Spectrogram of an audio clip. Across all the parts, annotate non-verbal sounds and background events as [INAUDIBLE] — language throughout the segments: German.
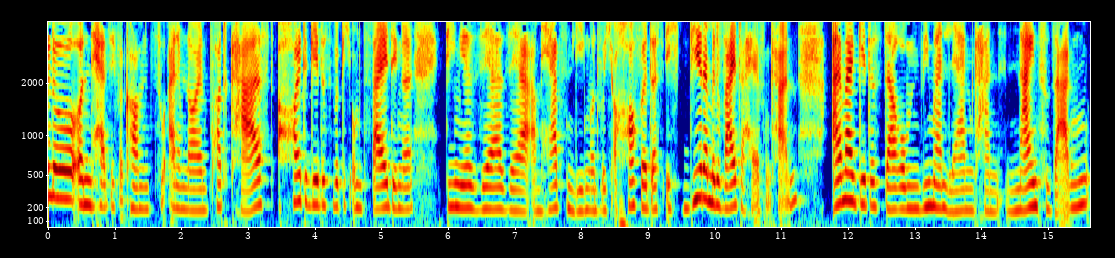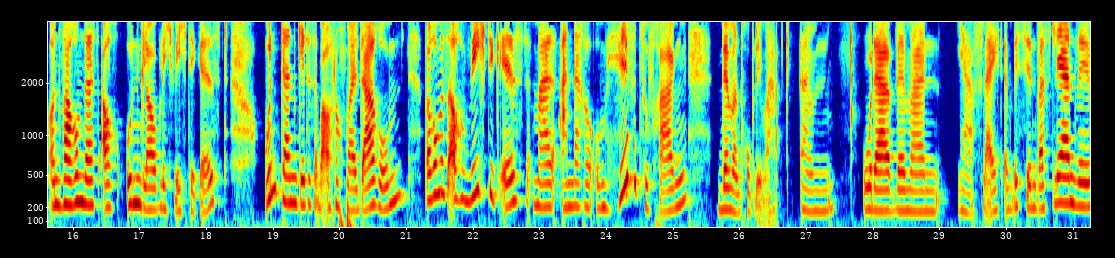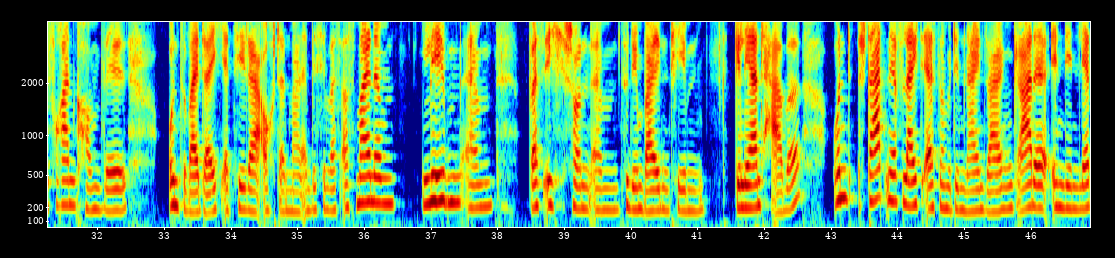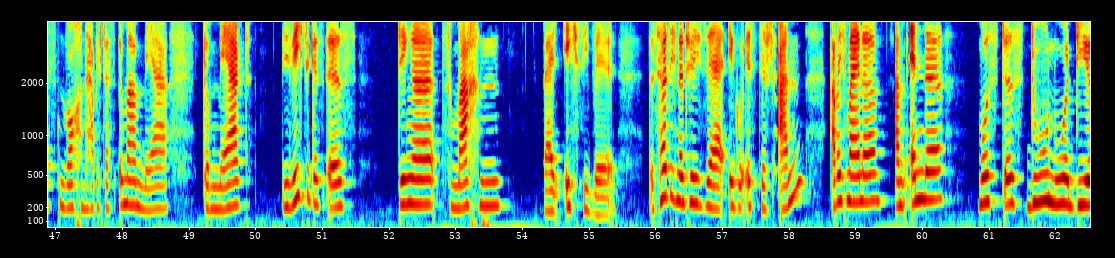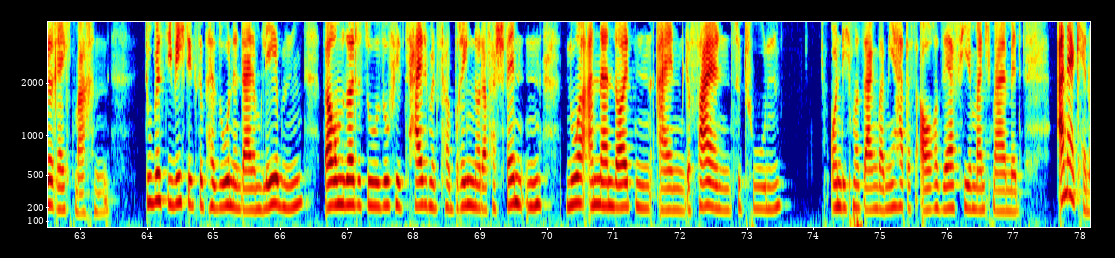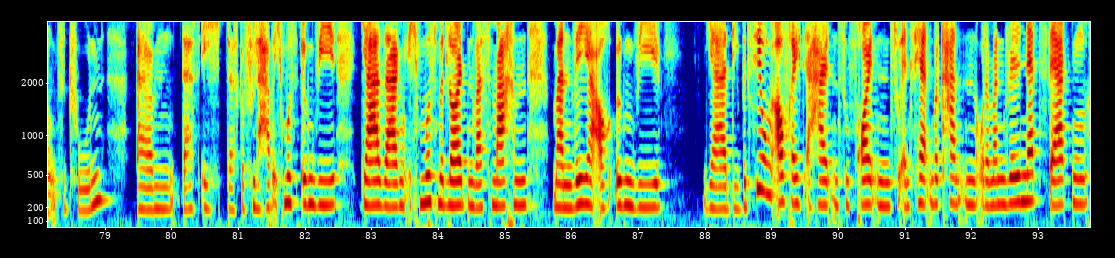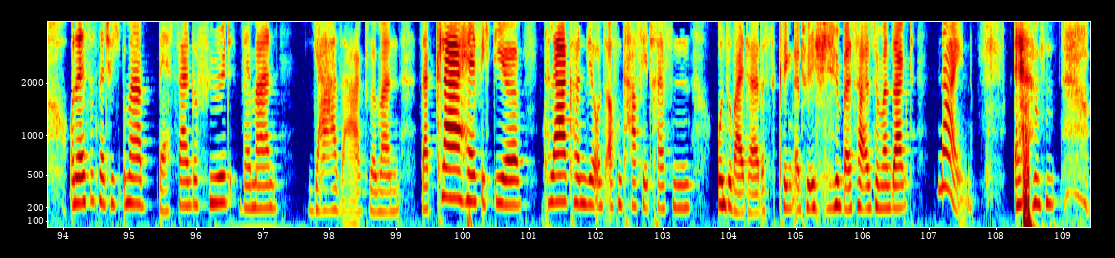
Hallo und herzlich willkommen zu einem neuen Podcast. Heute geht es wirklich um zwei Dinge, die mir sehr, sehr am Herzen liegen und wo ich auch hoffe, dass ich dir damit weiterhelfen kann. Einmal geht es darum, wie man lernen kann, Nein zu sagen und warum das auch unglaublich wichtig ist. Und dann geht es aber auch nochmal darum, warum es auch wichtig ist, mal andere um Hilfe zu fragen, wenn man Probleme hat. Ähm, oder wenn man ja, vielleicht ein bisschen was lernen will, vorankommen will und so weiter. Ich erzähle da auch dann mal ein bisschen was aus meinem Leben, ähm, was ich schon ähm, zu den beiden Themen gelernt habe. Und starten wir vielleicht erstmal mit dem Nein sagen. Gerade in den letzten Wochen habe ich das immer mehr gemerkt, wie wichtig es ist, Dinge zu machen, weil ich sie will. Das hört sich natürlich sehr egoistisch an, aber ich meine, am Ende musstest du nur dir recht machen. Du bist die wichtigste Person in deinem Leben. Warum solltest du so viel Zeit damit verbringen oder verschwenden, nur anderen Leuten einen Gefallen zu tun? Und ich muss sagen, bei mir hat das auch sehr viel manchmal mit Anerkennung zu tun, ähm, dass ich das Gefühl habe, ich muss irgendwie Ja sagen, ich muss mit Leuten was machen. Man will ja auch irgendwie ja die Beziehung aufrechterhalten zu Freunden, zu entfernten Bekannten oder man will Netzwerken und dann ist es natürlich immer besser gefühlt, wenn man ja sagt, wenn man sagt, klar, helfe ich dir, klar können wir uns auf einen Kaffee treffen und so weiter. Das klingt natürlich [LAUGHS] viel besser, als wenn man sagt, nein.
